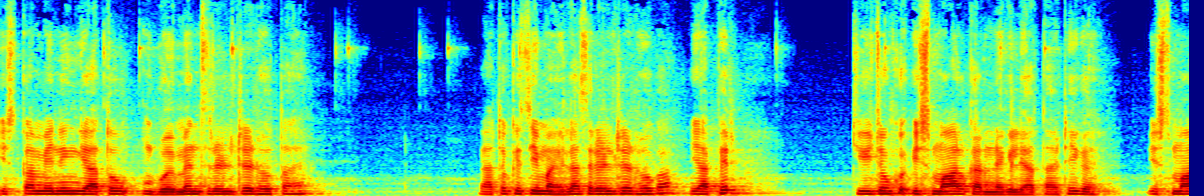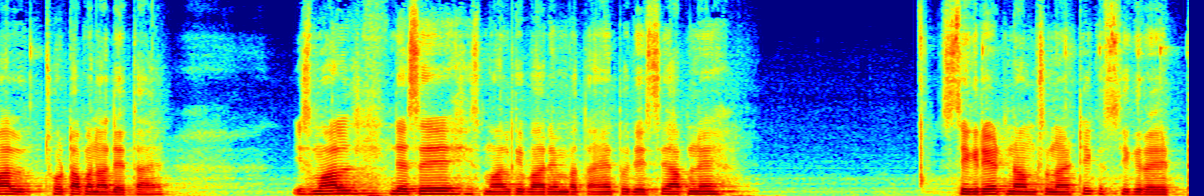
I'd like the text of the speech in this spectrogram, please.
इसका मीनिंग या तो वुमेन से रिलेटेड होता है, या तो किसी महिला से रिलेटेड होगा, या फिर चीज़ों को इस्तेमाल करने के लिए आता है, ठीक है? इस्तेमाल छोटा बना देता है। इस्तेमाल जैसे इस्तेमाल के बारे में बताएँ तो जैसे आपने सिगरेट नाम सुना है, ठीक है? Cigarette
